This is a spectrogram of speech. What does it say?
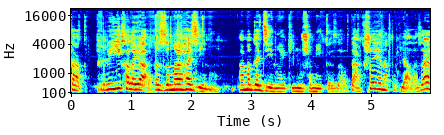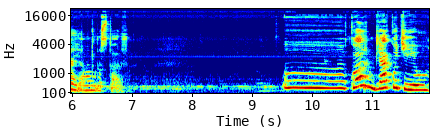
Так, приїхала я з магазину. А магазину, як Ілюша мій казав. Так, що я накупляла? Зараз я вам розкажу. О, корм для котів.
